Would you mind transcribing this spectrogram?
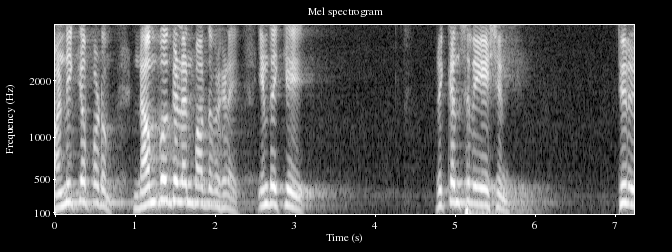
மன்னிக்கப்படும். நம்புங்கள் என்பார்ந்தவர்களே இன்றைக்கு ரிகன்சிலியேஷன் திரு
